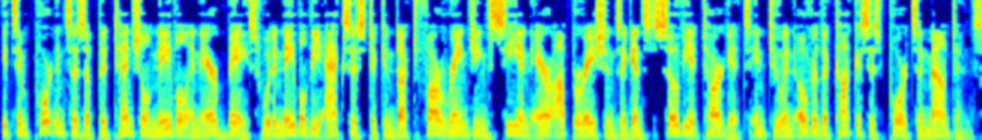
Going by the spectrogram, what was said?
Its importance as a potential naval and air base would enable the Axis to conduct far-ranging sea and air operations against Soviet targets into and over the Caucasus ports and mountains.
